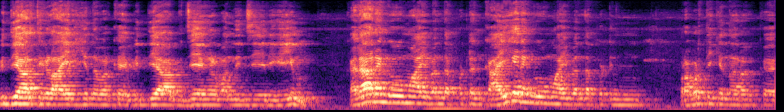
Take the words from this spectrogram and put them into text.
വിദ്യാർത്ഥികളായിരിക്കുന്നവർക്ക് വിദ്യാ വിജയങ്ങൾ വന്നു ചേരുകയും കലാരംഗവുമായി ബന്ധപ്പെട്ടും കായിക രംഗവുമായി ബന്ധപ്പെട്ടും പ്രവർത്തിക്കുന്നവർക്ക്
